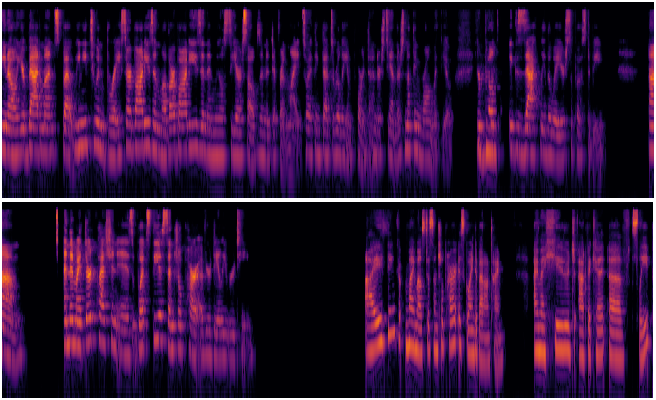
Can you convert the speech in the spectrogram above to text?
you know your bad months but we need to embrace our bodies and love our bodies and then we'll see ourselves in a different light so i think that's really important to understand there's nothing wrong with you you're mm-hmm. built exactly the way you're supposed to be um and then my third question is what's the essential part of your daily routine? I think my most essential part is going to bed on time. I'm a huge advocate of sleep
